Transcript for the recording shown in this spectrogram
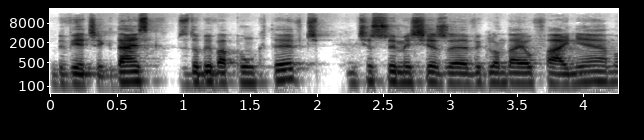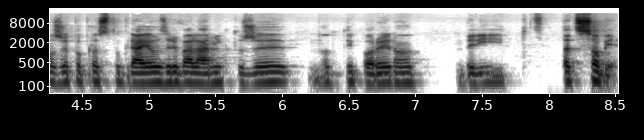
Wiecie, Gdańsk zdobywa punkty, cieszymy się, że wyglądają fajnie, a może po prostu grają z rywalami, którzy no, do tej pory no, byli tacy sobie.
